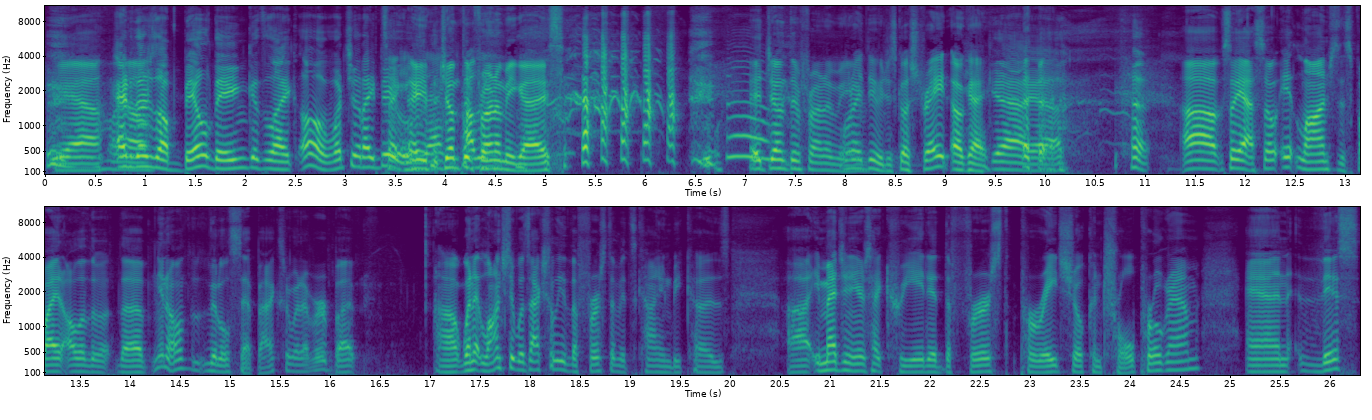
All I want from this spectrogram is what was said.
Yeah. and there's a building. It's like, oh, what should I do? like- Hey, it Exactly. jumped in front of me, guys. it jumped in front of me. What do I do? Just go straight? Okay. yeah, yeah. Uh, so yeah, so it launched despite all of the the you know little setbacks or whatever. But uh, when it launched, it was actually the first of its kind because uh, Imagineers had created the first parade show control program, and this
